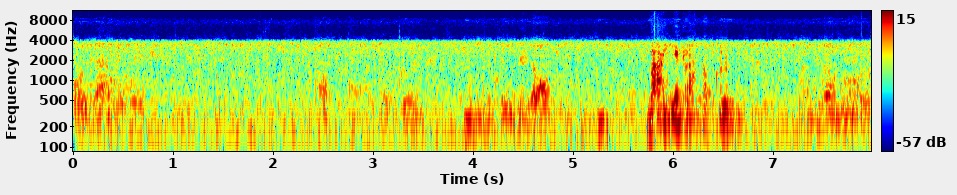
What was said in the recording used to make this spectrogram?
có dạy về pháp độc cư từng giai đoạn ba giai đoạn độc cư giai đoạn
